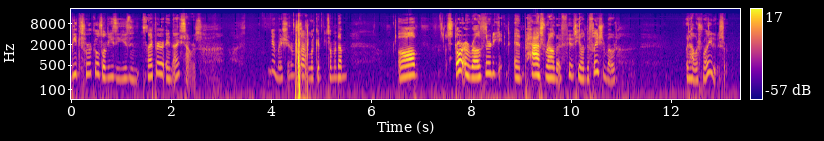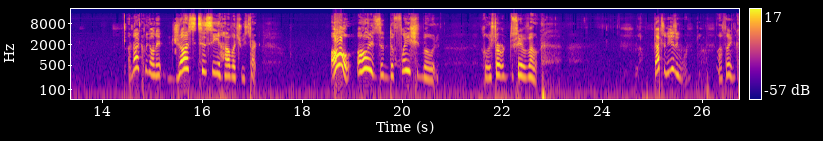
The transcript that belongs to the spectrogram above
Beat circles on easy using sniper and ice towers new mission. Gonna look at some of them. Um, start around 30 and pass round at 50 on deflation mode. And how much money do we start? I'm not clicking on it just to see how much we start. Oh, oh, it's in deflation mode. So we start with the same amount. That's an easy one, I think.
